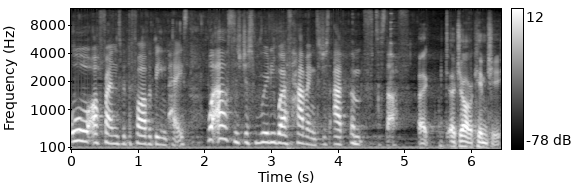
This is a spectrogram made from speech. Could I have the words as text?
or our friends with the fava bean paste. What else is just really worth having to just add oomph to stuff? Uh, a jar of kimchi.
